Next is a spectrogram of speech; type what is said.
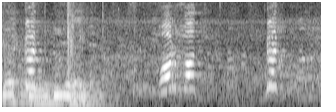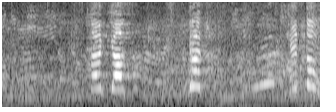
Takvimler. Hormat. Gret. Tegak. Gret. Hitung.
